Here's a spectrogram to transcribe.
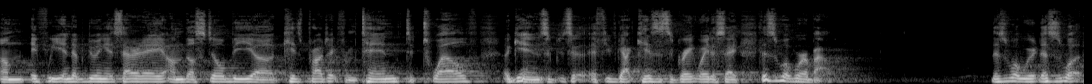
Um, if we end up doing it Saturday, um, there'll still be a kids project from 10 to 12. Again, it's, it's, if you've got kids, it's a great way to say, this is what we're about. This is what we're, this is what,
